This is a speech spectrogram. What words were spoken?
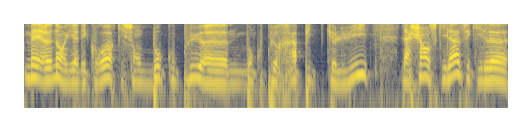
Mais non, il y a des coureurs qui sont beaucoup plus, beaucoup plus rapides que lui. La chance qu'il a, c'est qu'il,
